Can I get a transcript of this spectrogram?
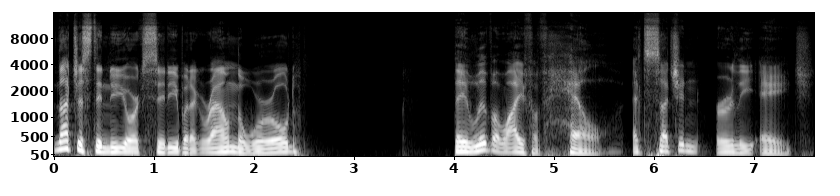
not just in New York City but around the world, they live a life of hell at such an early age.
